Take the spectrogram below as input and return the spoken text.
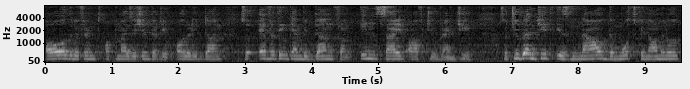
all the different optimizations that you've already done. So everything can be done from inside of TubeRank so TubeRank is now the most phenomenal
